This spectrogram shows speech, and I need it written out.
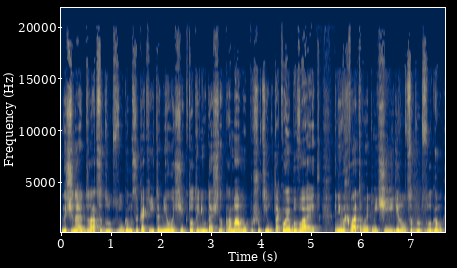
начинают драться друг с другом за какие-то мелочи, кто-то неудачно про маму пошутил, такое бывает. Они выхватывают мечи, дерутся друг с другом,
